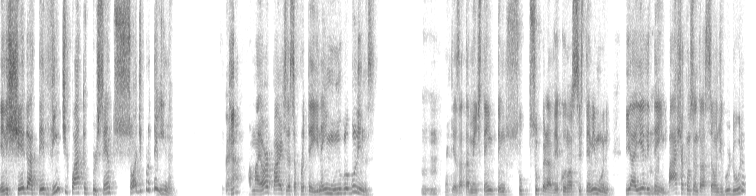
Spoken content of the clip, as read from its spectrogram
ele chega a ter 24% só de proteína. É. a maior parte dessa proteína é imunoglobulinas. Uhum. Né, que exatamente tem, tem um super a ver com o nosso sistema imune. E aí ele uhum. tem baixa concentração de gordura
